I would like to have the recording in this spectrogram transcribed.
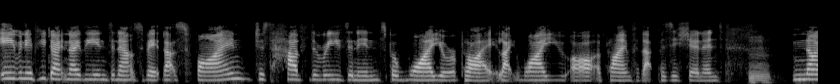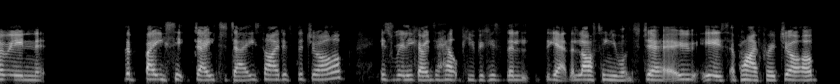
even if you don't know the ins and outs of it, that's fine. Just have the reasonings for why you're applying, like why you are applying for that position, and Mm. knowing the basic day-to-day side of the job is really going to help you because the yeah the last thing you want to do is apply for a job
